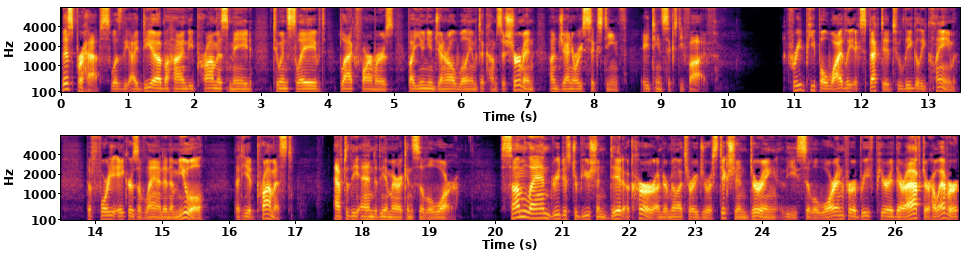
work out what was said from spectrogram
This, perhaps, was the idea behind the promise made to enslaved black farmers by Union General William Tecumseh Sherman on January 16, 1865 freed people widely expected to legally claim the 40 acres of land and a mule that he had promised after the end of the American Civil War. Some land redistribution did occur under military jurisdiction during the Civil War and for a brief period thereafter. However,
